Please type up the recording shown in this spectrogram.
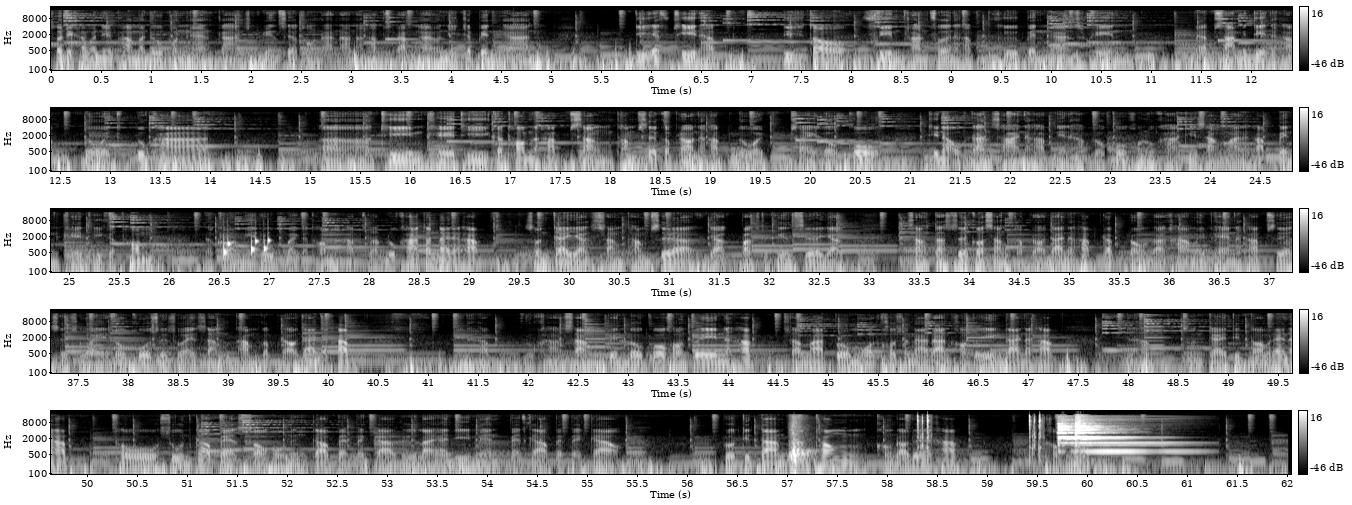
สวัสดีครับวันนี้พามาดูผลงานการสกรีนเสื้อของร้านเรานะครับสำหรับงานวันนี้จะเป็นงาน DFT นะครับ Digital Film Transfer นะครับ คือเป็นงานสกรีนแบบ 3 มิตินะครับ โดยลูกค้าทีม KT กระท่อมนะครับ สั่งทำเสื้อกับเรานะครับ โดยใส่โลโก้ที่หน้าอกด้านซ้ายนะครับนี่นะครับโลโก้ของลูกค้าที่สั่งมานะครับเป็น KT กระท่อม แล้วก็มีรูปใบกระท่อมนะครับสำหรับลูกค้าท่านใดนะครับ สนใจอยากสั่งทำเสื้อ อยากปักสกรีนเสื้ออยากสั่งตัดเสื้อก็สั่งกับเราได้นะครับ รับรองราคาไม่แพงนะครับ เสื้อสวยๆโลโก้สวยๆสั่งทำกับเราได้นะครับนี่นะครับ ลูกค้าสั่งเป็นโลโก้ของตัวเองนะครับ สามารถโปรโมทโฆษณาร้านของตัวเองได้นะครับนี่นะครับ สนใจติดต่อมาได้นะครับโทร 0982619889 หรือ Line ID man 89889 โปรดติดตามทางช่องของเราด้วยนะครับ ขอบคุณมากครับ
